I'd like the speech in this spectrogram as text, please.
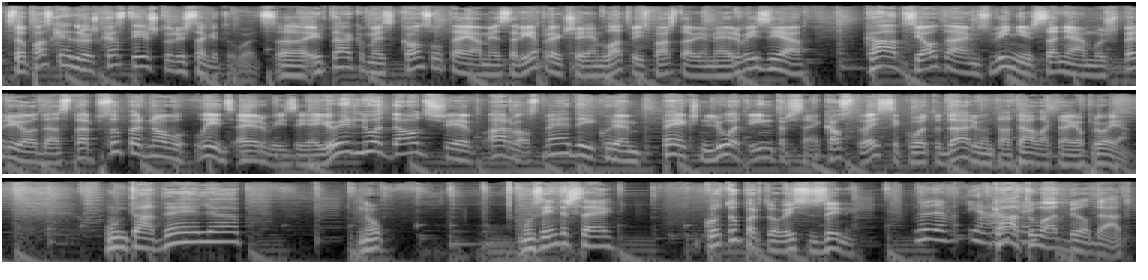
Es tev paskaidrošu, kas tieši tur ir sagatavots. Uh, ir tā, ka mēs konsultējāmies ar iepriekšējiem Latvijas pārstāvjiem Eirovīzijā, kādus jautājumus viņi ir saņēmuši periodā starp supernovu līdz Eirovīzijai. Jo ir ļoti daudz šie ārvalstu mēdīji, kuriem pēkšņi ļoti interesē, kas tu esi, ko tu dari un tā tālāk. Tā joprojām. un tādēļ uh, nu, mums interesē, ko tu par to visu zini. Nu, da, jā, Kā ok. okay. tu atbildētu?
